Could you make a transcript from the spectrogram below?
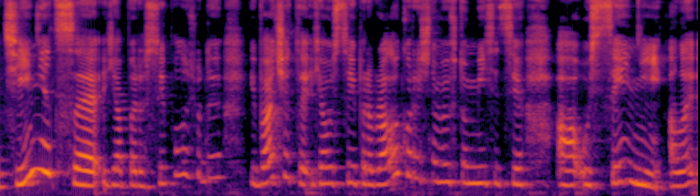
тіні. Це я пересипала сюди. І бачите, я ось цей прибрала коричневий в тому місяці, а ось цей ні. Але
